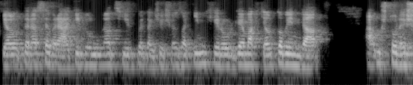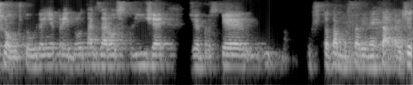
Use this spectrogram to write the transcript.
chtěl teda se vrátit dolů na církve, takže šel za tím chirurgem a chtěl to vyndat. A už to nešlo, už to údajně prej bylo tak zarostlý, že, že prostě už to tam museli nechat, takže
